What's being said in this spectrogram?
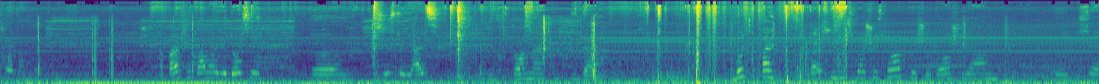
що там? На першій досі е, всі стоять, ніхто не йде. Мабуть, перший перший срок пише, тому що я е, це.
